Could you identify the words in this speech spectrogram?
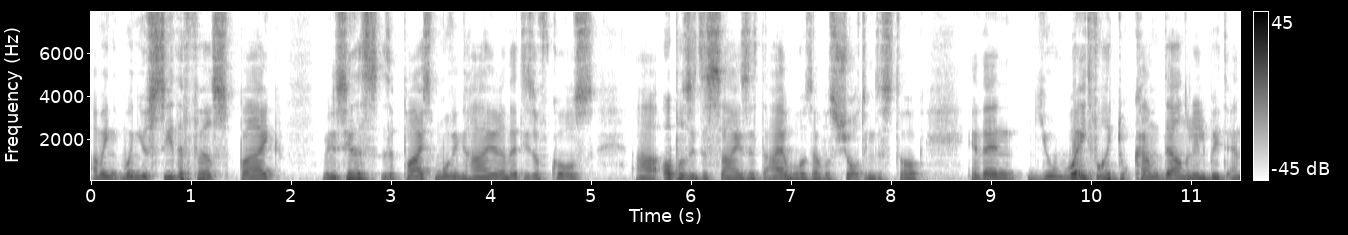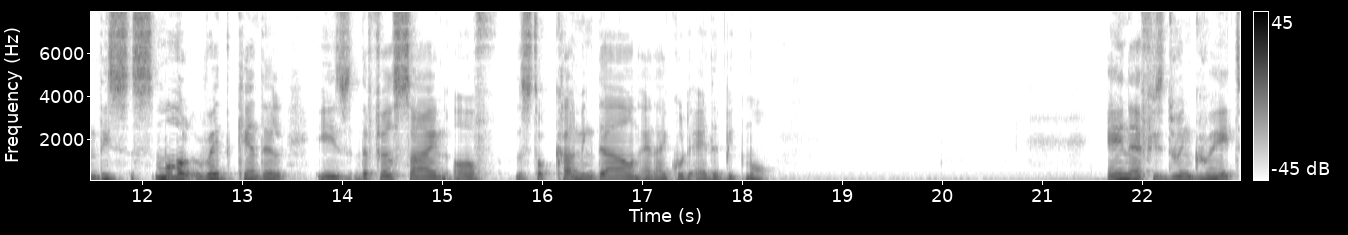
I mean, when you see the first spike, when you see this, the price moving higher, and that is of course uh, opposite the size that I was, I was shorting the stock, and then you wait for it to come down a little bit, and this small red candle is the first sign of the stock calming down, and I could add a bit more. ANF is doing great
